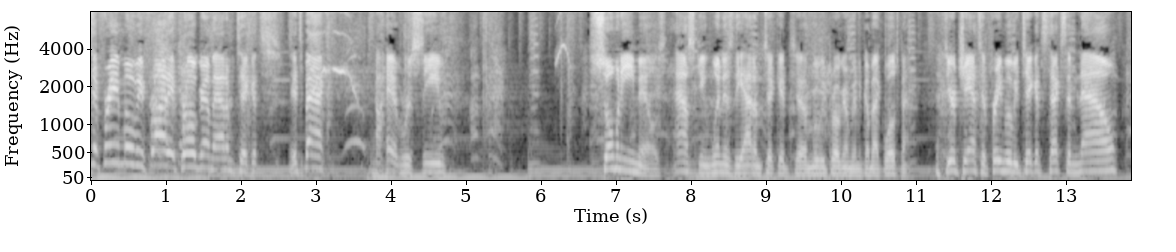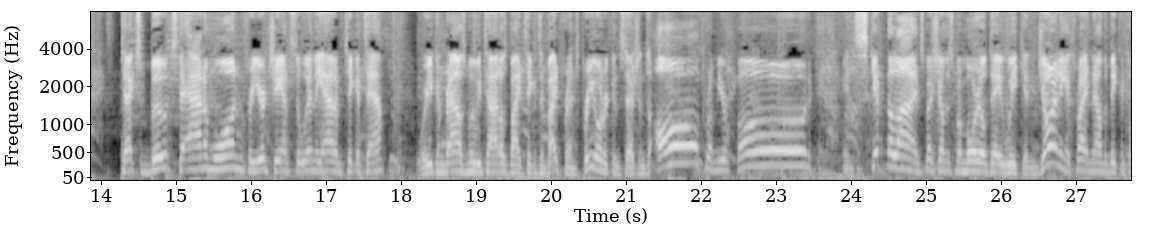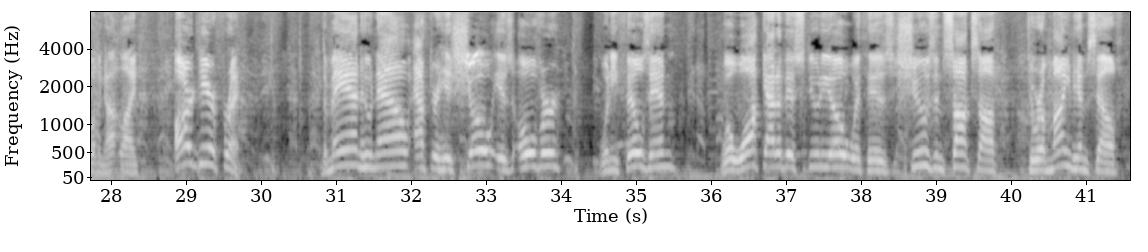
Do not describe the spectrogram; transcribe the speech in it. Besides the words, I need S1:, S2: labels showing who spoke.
S1: It's a free movie Friday program, Atom Tickets. It's back. I have received so many emails asking when is the Atom Ticket uh, movie program going to come back. Well, it's back. It's your chance at free movie tickets. Text them now. Text Boots to Adam1 for your chance to win the Atom Tickets app, where you can browse movie titles, buy tickets, invite friends, pre order concessions, all from your phone, and skip the line, especially on this Memorial Day weekend. Joining us right now the Beacon Plumbing Hotline, our dear friend, the man who now, after his show is over, when he fills in, will walk out of this studio with his shoes and socks off to remind himself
